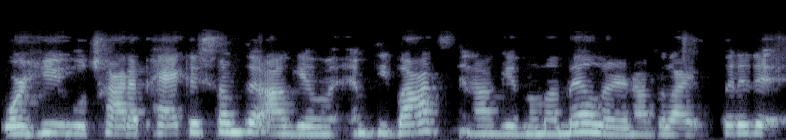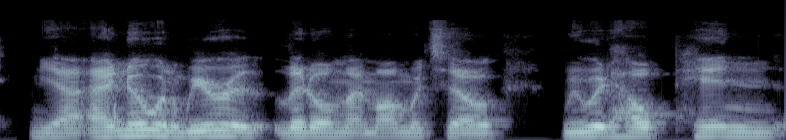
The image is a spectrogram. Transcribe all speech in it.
Or he will try to package something. I'll give him an empty box, and I'll give him a mailer, and I'll be like, put it in. Yeah, I know when we were little, my mom would sew we would help pin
